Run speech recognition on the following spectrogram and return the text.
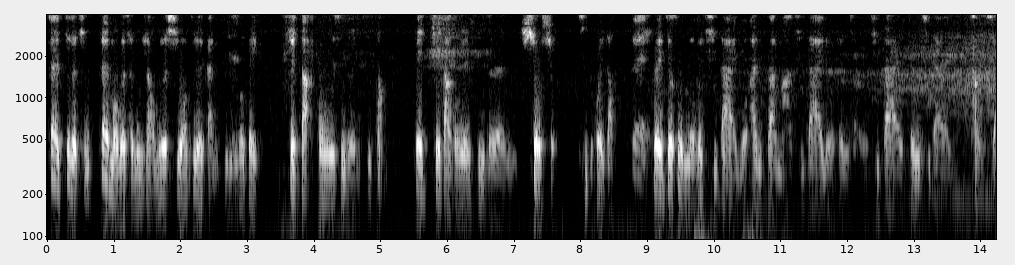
在这个情在某个程度上，我们又希望这个感知能够被最大公约数的人知道，被最大公约数的人秀秀体会到。对。所以就是我们也会期待有暗赞嘛，期待有分享，期待真期待畅销。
